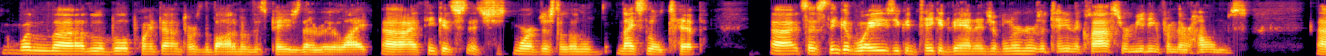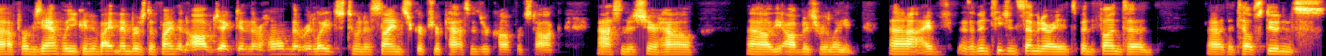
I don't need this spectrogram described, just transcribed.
One uh, little bullet point down towards the bottom of this page that I really like. Uh, I think it's it's just more of just a little nice little tip uh, it says, think of ways you can take advantage of learners attending the class or meeting from their homes. Uh, for example, you can invite members to find an object in their home that relates to an assigned scripture passage or conference talk. Ask them to share how uh, the objects relate. Uh, I've, as I've been teaching seminary, it's been fun to uh, to tell students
